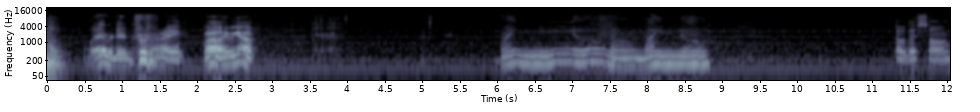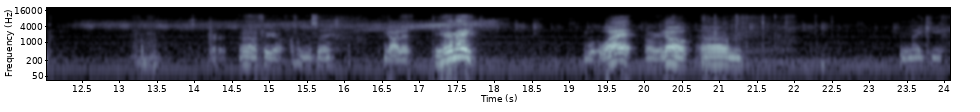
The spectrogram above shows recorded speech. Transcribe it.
god. whatever, dude. Alrighty. Well, here we go. Oh, this song. I gotta figure out something to say. Got it. Can you hear me? Wh- what? Okay. Go. Um. Nike.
